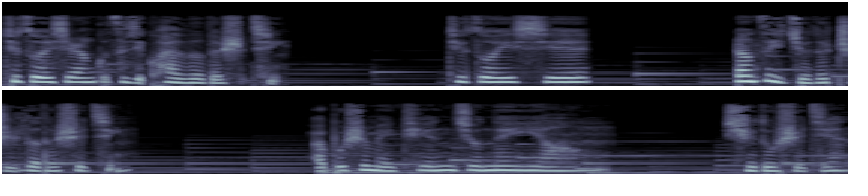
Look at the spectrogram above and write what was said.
去做一些让自己快乐的事情。去做一些让自己觉得值得的事情，而不是每天就那样虚度时间。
